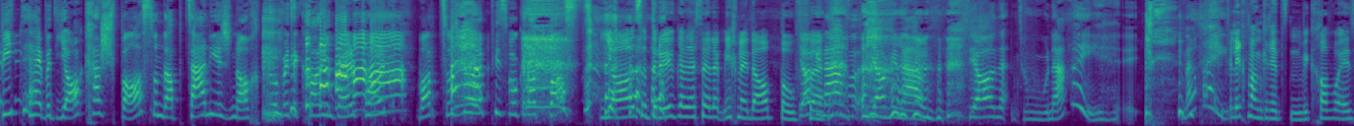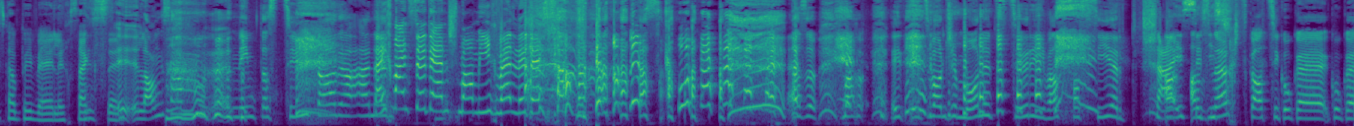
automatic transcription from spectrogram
bitte habt ja keinen Spass und ab 10 Uhr ist Nachtruhe bei der Karin Bell Park. Warte, sonst noch etwas, was gerade passt? Ja, so Drögel sollen mich nicht abpuffen. Ja, genau. Ja, genau. Ja, ne, du, nein. Nein. Vielleicht fange ich jetzt an, von SVP wählen. Ich sag's dir. äh, langsam äh, nimmt das Zeug an. Da Nein, ich mein's nicht ernst, Mami. Ich will nicht SVP. Also, ich mach, jetzt wohnst du einen Monat in Zürich. Was passiert? Scheisse, Als nächstes geht sie gucken, gucken,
